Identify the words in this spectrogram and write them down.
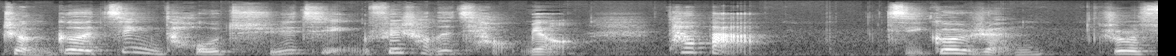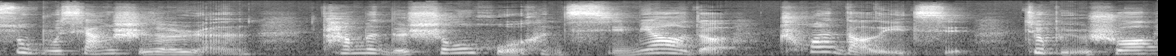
整个镜头取景非常的巧妙，他把几个人就是素不相识的人。他们的生活很奇妙的串到了一起，就比如说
